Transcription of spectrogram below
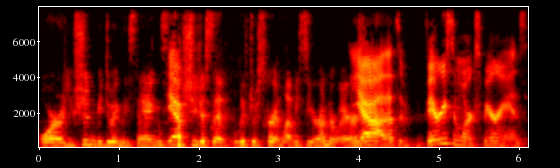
Or you shouldn't be doing these things. Yep. She just said, "Lift your skirt and let me see your underwear." Yeah, that's a very similar experience.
